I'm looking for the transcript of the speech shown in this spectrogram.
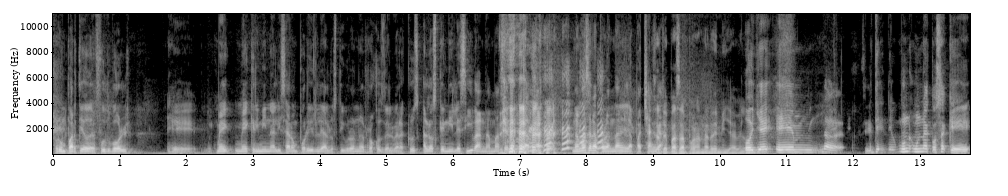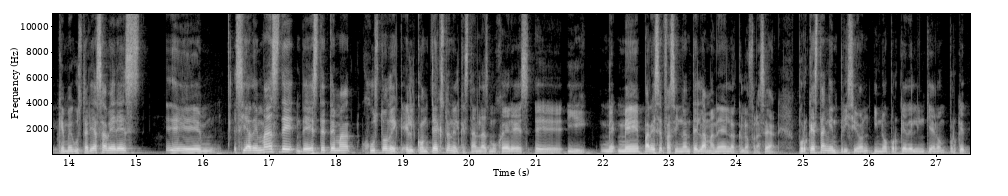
por un partido de fútbol. Eh, me, criminalizaron por irle a los tiburones rojos del Veracruz, a los que ni les iban, nada más era por andar, nada más era por andar en la pachanga. Eso te pasa por andar de mi llave. Oye, eh, una cosa que, que me gustaría saber es, eh, si además de, este tema, justo del el contexto en el que están las mujeres, eh, y me, parece fascinante la manera en la que lo frasean, ¿por qué están en prisión y no por qué delinquieron? Porque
